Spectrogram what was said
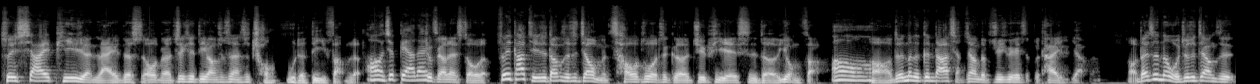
所以下一批人来的时候呢，这些地方就算是重复的地方了。哦，就不要再就不要再搜了。所以他其实当时是教我们操作这个 GPS 的用法。哦，哦，就那个跟大家想象的 GPS 不太一样。哦，但是呢，我就是这样子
